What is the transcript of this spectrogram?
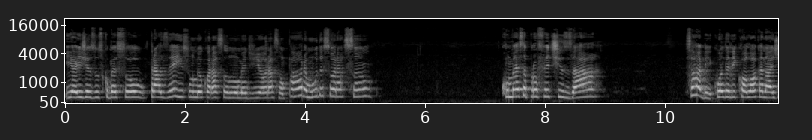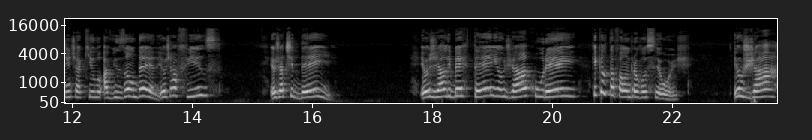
E aí Jesus começou a trazer isso no meu coração no momento de oração. Para, muda essa oração começa a profetizar. Sabe? Quando ele coloca na gente aquilo, a visão dele, eu já fiz. Eu já te dei. Eu já libertei, eu já curei. O que, que ele está falando para você hoje? Eu já.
